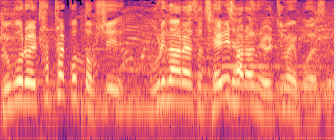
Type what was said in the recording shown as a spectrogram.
누구를 탓할 것도 없이 우리나라에서 제일 잘하는 12명이 모였어요.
